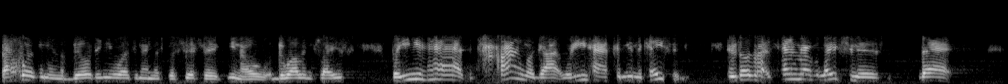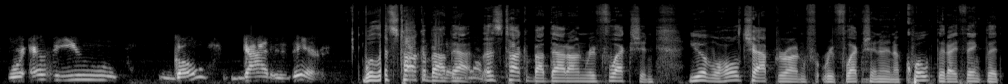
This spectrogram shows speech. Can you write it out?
That wasn't in a building. He wasn't in a specific, you know, dwelling place. But he had time with God where he had communication. And so that same revelation is that wherever you go, God is there. Well, let's talk about that. Let's talk about that on reflection. You have a whole chapter on reflection and a quote that I think that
